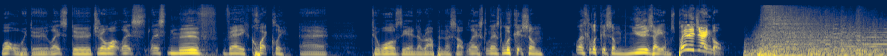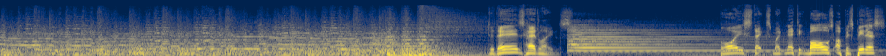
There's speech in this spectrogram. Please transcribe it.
What will we do? Let's do. Do you know what? Let's let's move very quickly uh, towards the end of wrapping this up. Let's let's look at some let's look at some news items. Play the jingle. Today's headlines. Boy sticks magnetic balls up his penis.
